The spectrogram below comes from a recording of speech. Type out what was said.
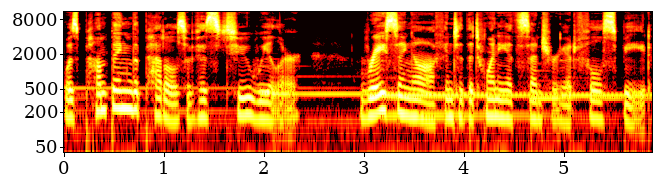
was pumping the pedals of his two wheeler, racing off into the 20th century at full speed.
